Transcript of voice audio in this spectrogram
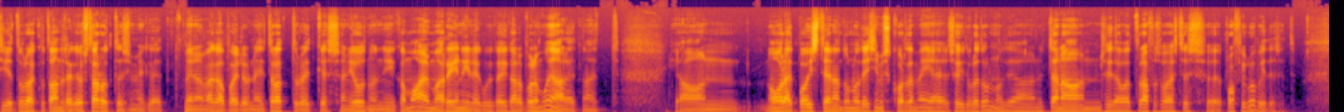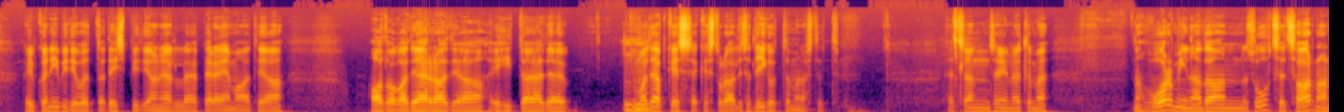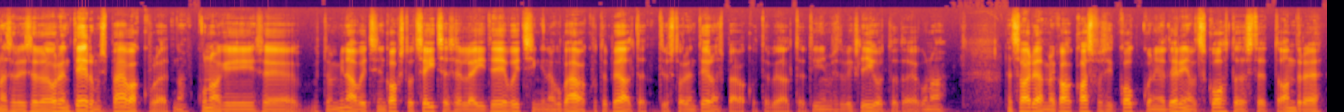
siia tulekut Andrega just arutasimegi, et meil on väga palju neid rattureid, kes on jõudnud nii ka maailma areenile kui ka igale poole mujale, et noh, et ja on noored poistena tulnud esimest korda meie sõidule tulnud ja nüüd täna on, sõidavad rahvusvahelistes äh, profiklubides, et võib ka niipidi võtta, teistpidi on jälle pereemad ja advokaadihärrad ja ehitajad ja. Jumal teab, kes, kes tulevad lihtsalt liigutama ennast, et et see on selline, ütleme, noh, vormina ta on suhteliselt sarnane sellisele orienteerumispäevakule, et noh, kunagi see, ütleme, mina võtsin kaks tuhat seitse selle idee võtsingi nagu päevakute pealt, et just orienteerumispäevakute pealt, et inimesed võiks liigutada ja kuna need sarjad meil ka kasvasid kokku nii-öelda erinevatest kohtadest, et Andre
